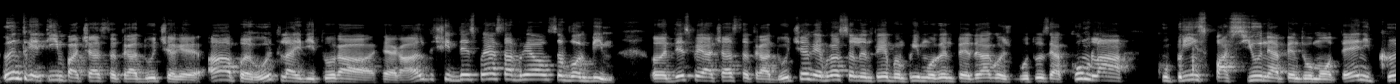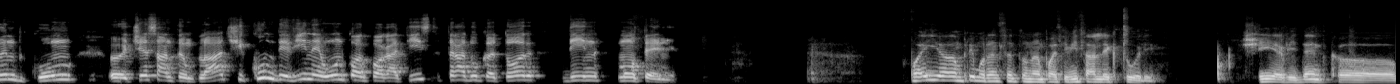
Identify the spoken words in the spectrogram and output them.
Între timp, această traducere a apărut la editura Herald și despre asta vreau să vorbim. Uh, despre această traducere vreau să-l întreb în primul rând pe Dragoș Butuzea cum l-a cuprins pasiunea pentru Moteni, când, cum, ce s-a întâmplat și cum devine un corporatist traducător din Moteni. Păi, în primul rând, sunt un împătimit al lecturii. Și evident că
